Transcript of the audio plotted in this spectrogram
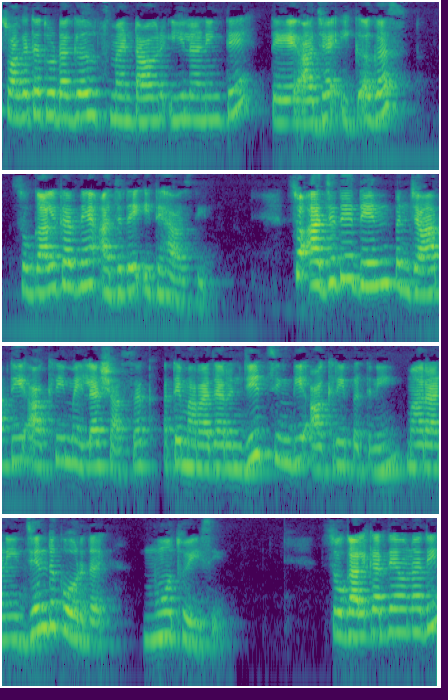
ਸਵਾਗਤ ਹੈ ਤੁਹਾਡਾ ਗਰਲਸ ਮੈਂਟਾਰ ਈ ਲਰਨਿੰਗ ਤੇ ਤੇ ਅੱਜ ਹੈ 1 ਅਗਸਤ। ਸੋ ਗੱਲ ਕਰਦੇ ਹਾਂ ਅੱਜ ਦੇ ਇਤਿਹਾਸ ਦੀ। ਸੋ ਅੱਜ ਦੇ ਦਿਨ ਪੰਜਾਬ ਦੀ ਆਖਰੀ ਮਹਿਲਾ ਸ਼ਾਸਕ ਅਤੇ ਮਹਾਰਾਜਾ ਰਣਜੀਤ ਸਿੰਘ ਦੀ ਆਖਰੀ ਪਤਨੀ, ਮਹਾਰਾਣੀ ਜਿੰਦ ਕੌਰ ਦੀ ਮੌਤ ਹੋਈ ਸੀ। ਸੋ ਗੱਲ ਕਰਦੇ ਹਾਂ ਉਹਨਾਂ ਦੀ।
